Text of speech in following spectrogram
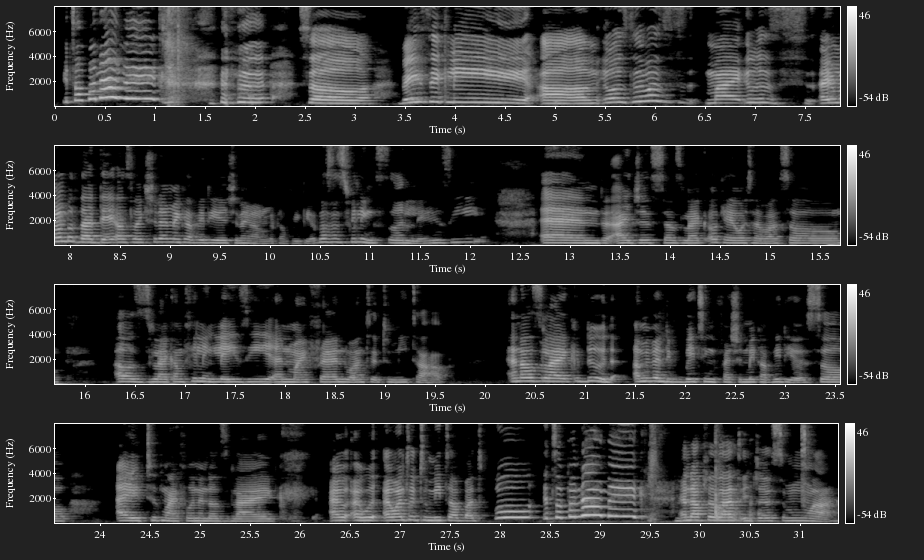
It's a pandemic. so basically, um, it was it was my it was. I remember that day. I was like, should I make a video? Should I not make a video? Because I was feeling so lazy, and I just I was like, okay, whatever. So I was like, I'm feeling lazy, and my friend wanted to meet up. And I was like, dude, I'm even debating if I should make a video. So I took my phone and I was like, I, I, w- I wanted to meet up, but oh, it's a pandemic. And after that, it just mwah,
